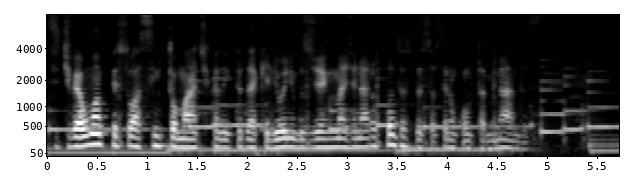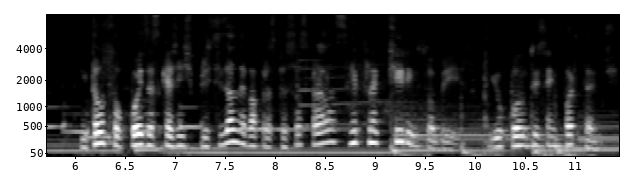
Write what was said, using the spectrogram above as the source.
Se tiver uma pessoa assintomática dentro daquele ônibus, já imaginaram quantas pessoas serão contaminadas? Então são coisas que a gente precisa levar para as pessoas para elas refletirem sobre isso e o quanto isso é importante.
